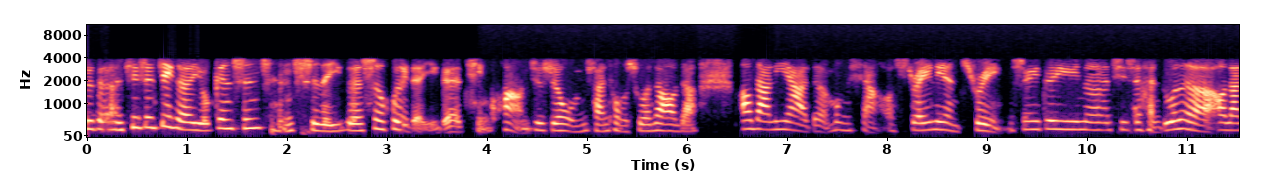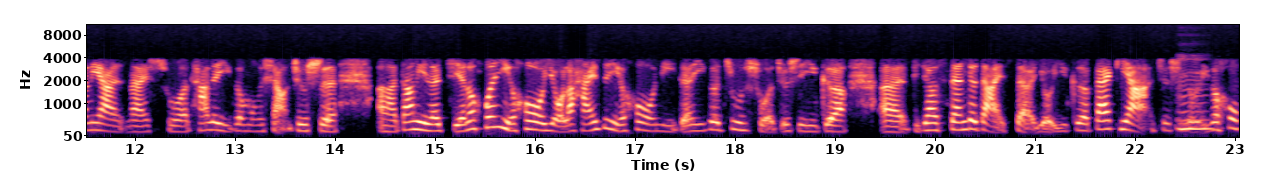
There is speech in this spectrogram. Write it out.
是的，其实这个有更深层次的一个社会的一个情况，就是我们传统说到的澳大利亚的梦想 （Australian Dream）。所以对于呢，其实很多的澳大利亚人来说，他的一个梦想就是，啊，当你的结了婚以后，有了孩子以后，你的一个住所就是一个呃比较 standardized，有一个 backyard，就是有一个后。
